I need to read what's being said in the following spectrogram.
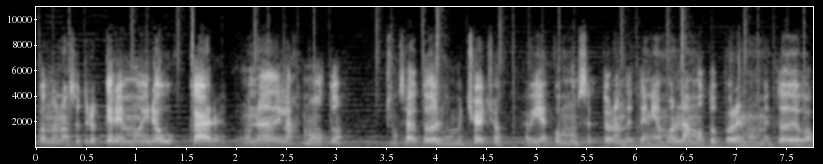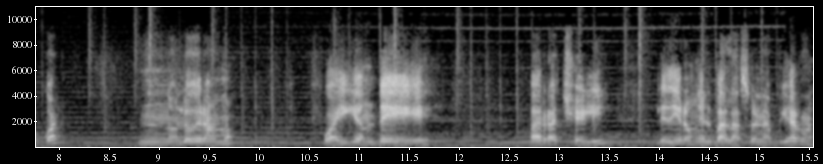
Cuando nosotros queremos ir a buscar una de las motos, o sea, todos los muchachos, había como un sector donde teníamos la moto para el momento de evacuar. No logramos. Fue ahí donde a Racheli le dieron el balazo en la pierna.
